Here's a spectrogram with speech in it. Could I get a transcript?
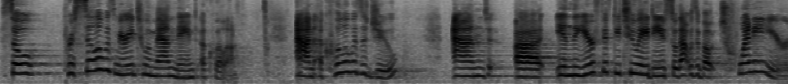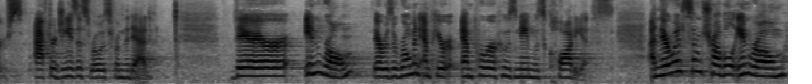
So Priscilla was married to a man named Aquila, and Aquila was a Jew, and uh, in the year 52 AD, so that was about 20 years after Jesus rose from the dead, there in Rome, there was a Roman emperor, emperor whose name was Claudius. And there was some trouble in Rome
